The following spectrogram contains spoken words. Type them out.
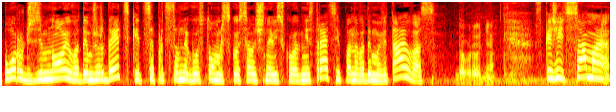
поруч зі мною Вадим Жердецький, це представник Гостомельської селищної військової адміністрації. Пане Вадиме, вітаю вас. Доброго дня. Скажіть саме,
